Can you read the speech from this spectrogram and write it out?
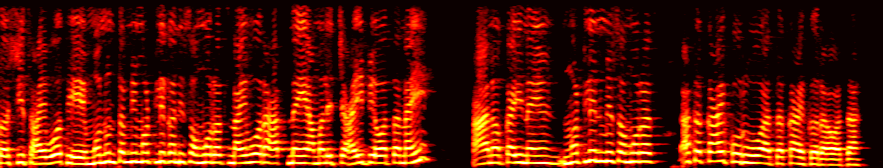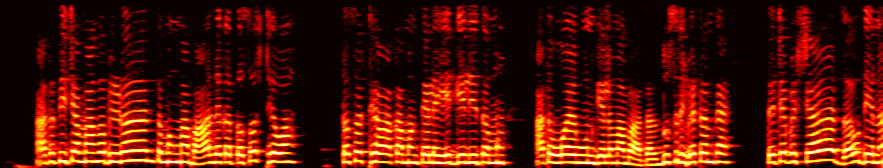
तशीच आहे व ते. म्हणून तर मी म्हटली का नाही समोरच नाही व राहत नाही. आम्हाला चाही ठेवत नाही आणि काही नाही. म्हटली ना मी समोरच. आता काय करू हो? आता काय करावं आता? आता तिच्या मागं भिडन तर मग मा भावाले का तसंच ठेवा. तसंच ठेवा का मग त्याला हे गेली तर मग? आता वय होऊन गेलं मा भावाचा. दुसरी भेटन काय? त्याच्यापेक्षा जाऊ दे ना.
